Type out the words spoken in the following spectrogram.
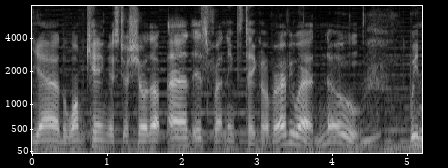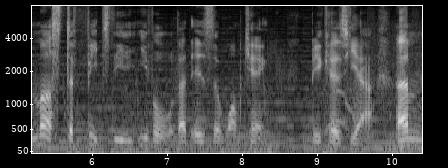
yeah, the Whomp King has just showed up and is threatening to take over everywhere. No! We must defeat the evil that is the Whomp King. Because, yeah, um,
